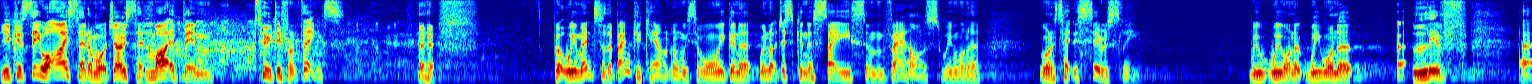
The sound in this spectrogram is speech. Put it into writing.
You can see what I said and what Joe said might have been two different things. but we went to the bank account and we said, well, we're, gonna, we're not just going to say some vows, we want to we wanna take this seriously. We, we want to we wanna, uh, live uh,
